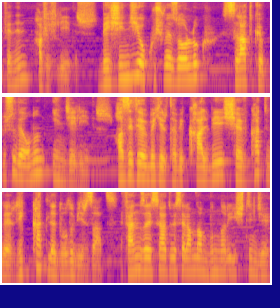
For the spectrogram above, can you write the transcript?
kefenin hafifliğidir. Beşinci yokuş ve zorluk Sırat Köprüsü ve onun inceliğidir. Hz. Ebubekir tabi kalbi şefkat ve rikkatle dolu bir zat. Efendimiz Aleyhisselatü Vesselam'dan bunları işitince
